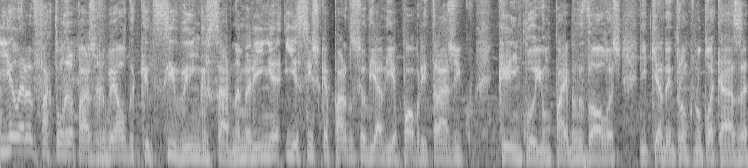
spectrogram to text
E ele era de facto um rapaz rebelde que decide ingressar na Marinha e assim escapar do seu dia a dia pobre e trágico, que inclui um pai bebedolas e que anda em tronco nu pela casa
